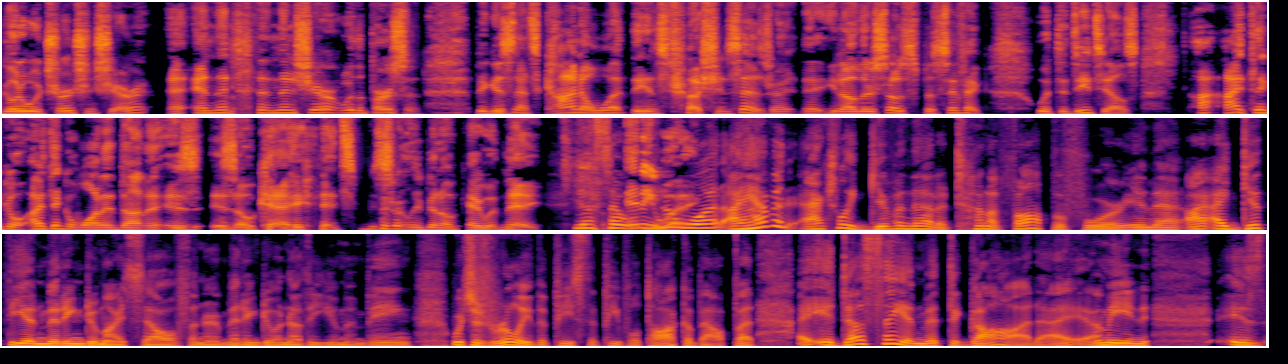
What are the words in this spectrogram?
go to a church and share it, and then and then share it with a person, hmm. because that's kind of what the instruction says, right? You know, they're so specific with the details. I, I think I think a one and done is is okay. It's certainly been okay with me. Yeah. So anyway, you know what? I haven't actually given that a ton of thought before. In that, I, I get the admitting to myself and admitting to another human being, which is really the piece that people talk about. But it does say admit to God. I, I mean is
